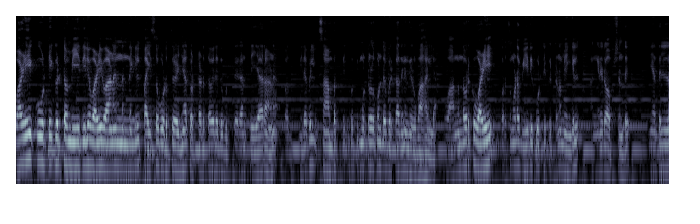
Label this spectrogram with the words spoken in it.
വഴി കൂട്ടി കിട്ടും. വീതിയിൽ വഴി വേണമെന്നുണ്ടെങ്കിൽ പൈസ കൊടുത്തു കഴിഞ്ഞാൽ തൊട്ടടുത്തവർ ഇത് വിട്ടുതരാൻ തയ്യാറാണ്. അപ്പോൾ നിലവിൽ സാമ്പത്തിക ബുദ്ധിമുട്ടുകൾ കൊണ്ട് ഇവർക്ക് അതിന് നിർവാഹമില്ല. വാങ്ങുന്നവർക്ക് വഴി കുറച്ചും കൂടെ വീതി കൂട്ടി കിട്ടണമെങ്കിൽ അങ്ങനെ ഒരു ഓപ്ഷൻ ഉണ്ട്. ഇനി അതല്ല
